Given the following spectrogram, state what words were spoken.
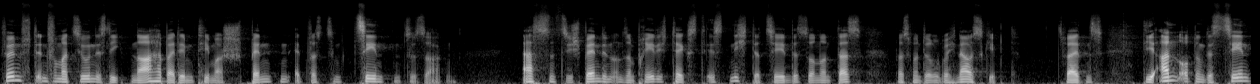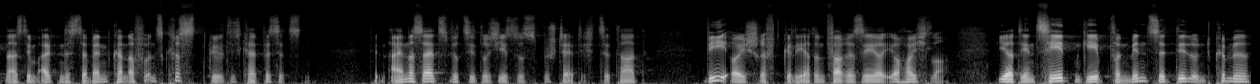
Fünfte Information, es liegt nahe, bei dem Thema Spenden etwas zum Zehnten zu sagen. Erstens, die Spende in unserem Predigtext ist nicht der Zehnte, sondern das, was man darüber hinaus gibt. Zweitens, die Anordnung des Zehnten aus dem Alten Testament kann auch für uns Christen Gültigkeit besitzen. Denn einerseits wird sie durch Jesus bestätigt, Zitat, Wie euch Schriftgelehrten und Pharisäer, ihr Heuchler, die ihr den Zehnten gebt von Minze, Dill und Kümmel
